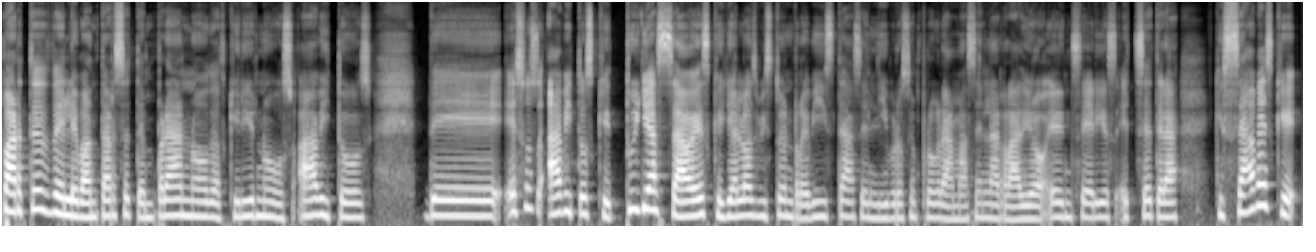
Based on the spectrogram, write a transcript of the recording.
parte de levantarse temprano, de adquirir nuevos hábitos, de esos hábitos que tú ya sabes, que ya lo has visto en revistas, en libros, en programas, en la radio, en series, etcétera, que sabes que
